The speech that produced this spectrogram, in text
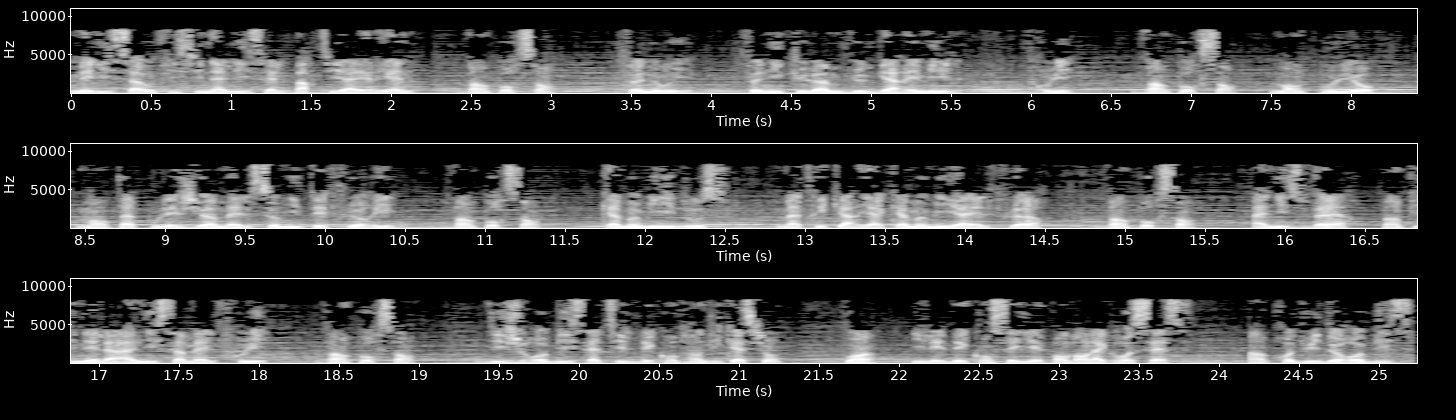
Melissa officinalis L partie aérienne, 20%. Fenouil, Feniculum vulgare 1000. Fruits, 20%. Menthe Poulio, Mentha poulegium L sommité fleurie, 20%. Camomille douce, Matricaria camomilla L fleur, 20%. Anis vert, Pimpinella anisum L fruit, 20%. Dige Robis a-t-il des contre-indications? Point. Il est déconseillé pendant la grossesse. Un produit de Robis.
